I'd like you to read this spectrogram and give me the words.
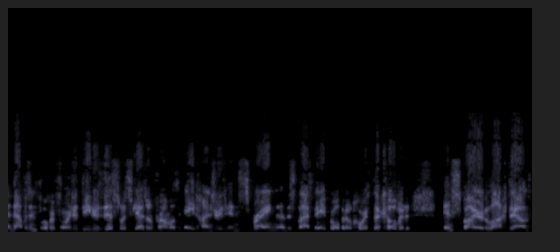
and that was in over 400 theaters. This was scheduled for almost 800 in spring of this last April, but of course the COVID-inspired lockdowns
